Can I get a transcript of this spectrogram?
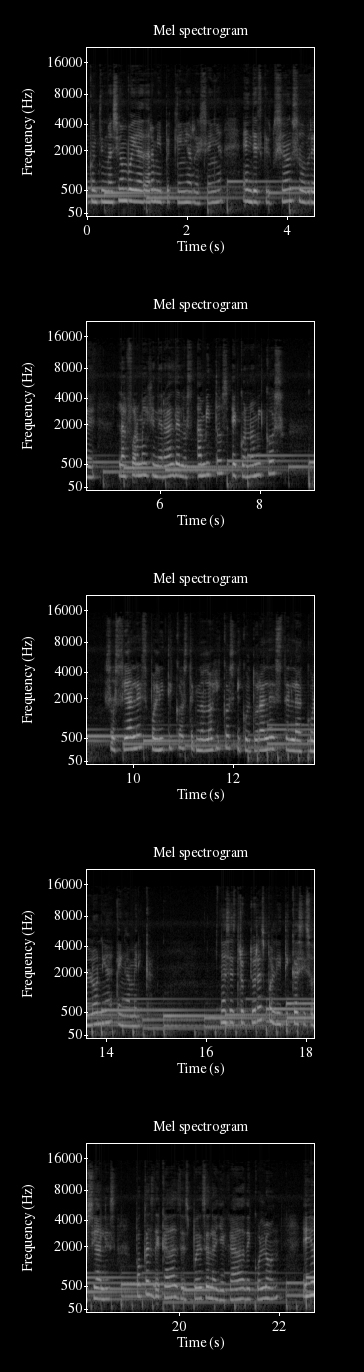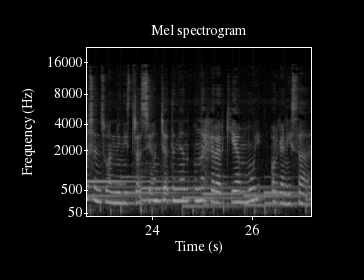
continuación voy a dar mi pequeña reseña en descripción sobre la forma en general de los ámbitos económicos, sociales, políticos, tecnológicos y culturales de la colonia en América. Las estructuras políticas y sociales, pocas décadas después de la llegada de Colón, ellos en su administración ya tenían una jerarquía muy organizada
